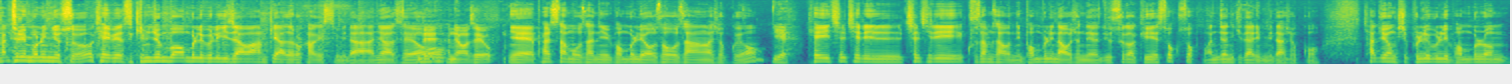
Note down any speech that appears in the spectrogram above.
간추린 모닝뉴스 KBS 김준범 범블리 기자와 함께하도록 하겠습니다. 안녕하세요. 네, 안녕하세요. 예, 8354님 범블리 어서 오상 하셨고요. 예. K771 772 9345님 범블리 나오셨네요. 뉴스가 귀에 쏙쏙 완전 기다립니다 하셨고 차주영 씨 블리블리 범블럼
